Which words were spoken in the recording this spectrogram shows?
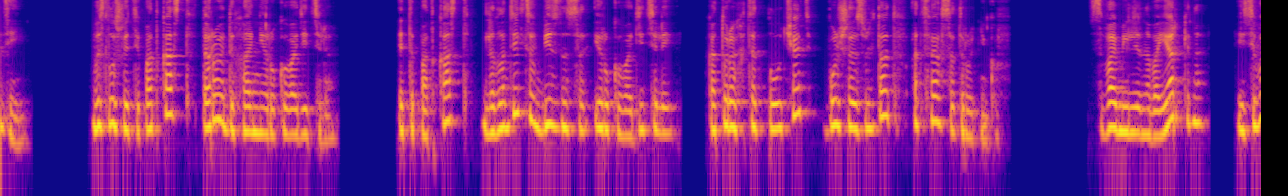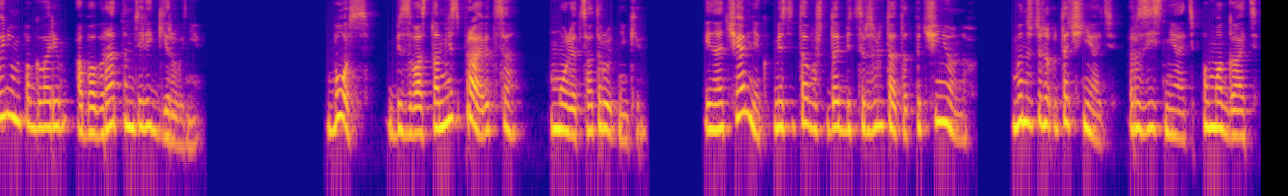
день! Вы слушаете подкаст «Второе дыхание руководителя». Это подкаст для владельцев бизнеса и руководителей, которые хотят получать больше результатов от своих сотрудников. С вами Елена Бояркина, и сегодня мы поговорим об обратном делегировании. «Босс, без вас там не справиться!» – молят сотрудники. И начальник, вместо того, чтобы добиться результата от подчиненных, вынужден уточнять, разъяснять, помогать,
